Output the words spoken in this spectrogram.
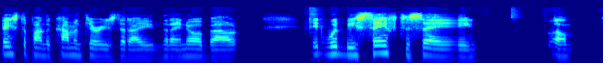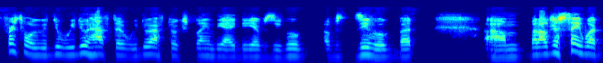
based upon the commentaries that I that I know about it would be safe to say, well, first of all, we do we do have to we do have to explain the idea of zivug of zivug, but um, but I'll just say what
